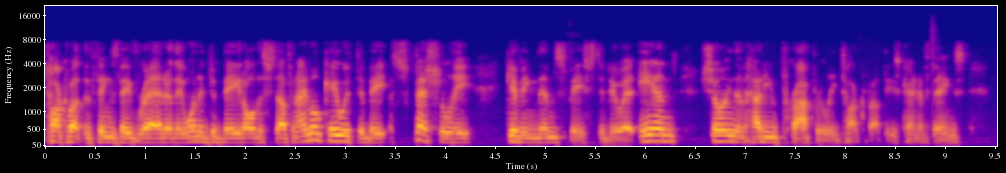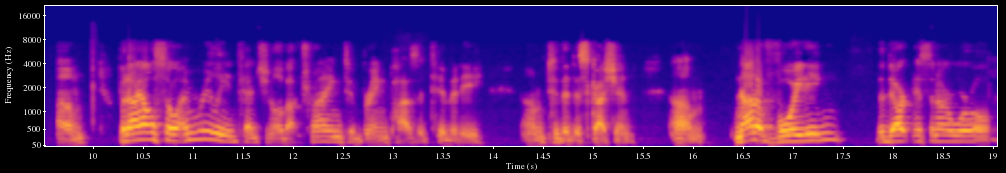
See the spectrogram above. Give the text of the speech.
talk about the things they've read, or they want to debate all this stuff, and I'm okay with debate, especially giving them space to do it and showing them how do you properly talk about these kind of things. Um, but I also I'm really intentional about trying to bring positivity um, to the discussion, um, not avoiding the darkness in our world,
